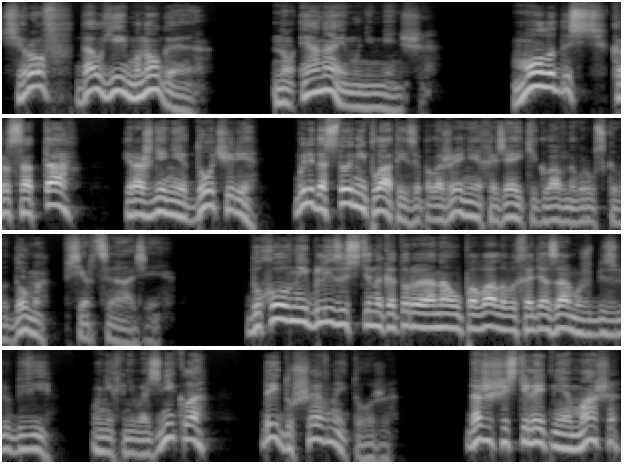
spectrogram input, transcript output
Серов дал ей многое, но и она ему не меньше. Молодость, красота и рождение дочери были достойной платой за положение хозяйки главного русского дома в сердце Азии. Духовной близости, на которую она уповала, выходя замуж без любви, у них не возникло, да и душевной тоже. Даже шестилетняя Маша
